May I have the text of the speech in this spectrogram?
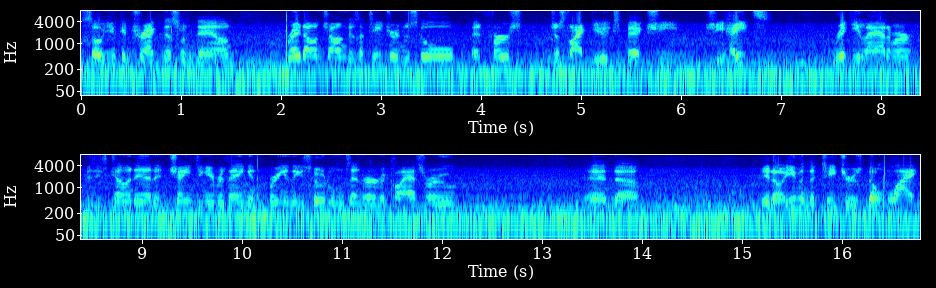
So you can track this one down. Rae Dawn Chong is a teacher in the school. At first, just like you expect, she she hates Ricky Latimer because he's coming in and changing everything and bringing these hoodlums in her classroom. And uh, you know, even the teachers don't like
